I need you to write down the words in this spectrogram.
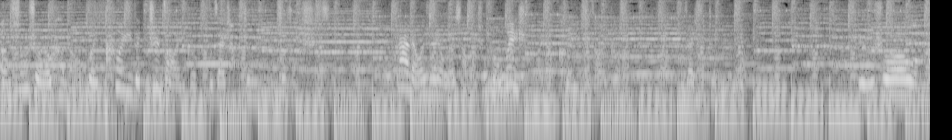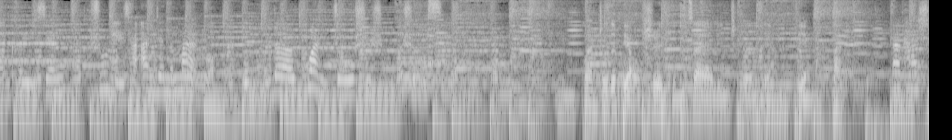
呃，凶手有可能会刻意的制造一个不在场证明这件事情。那两位学员有没有想过，凶手为什么要刻意制造一个不在场证明呢？比如说，我们可以先梳理一下案件的脉络。我们的冠周是什么时候死的？嗯，冠周的表是停在凌晨两点半。那他是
